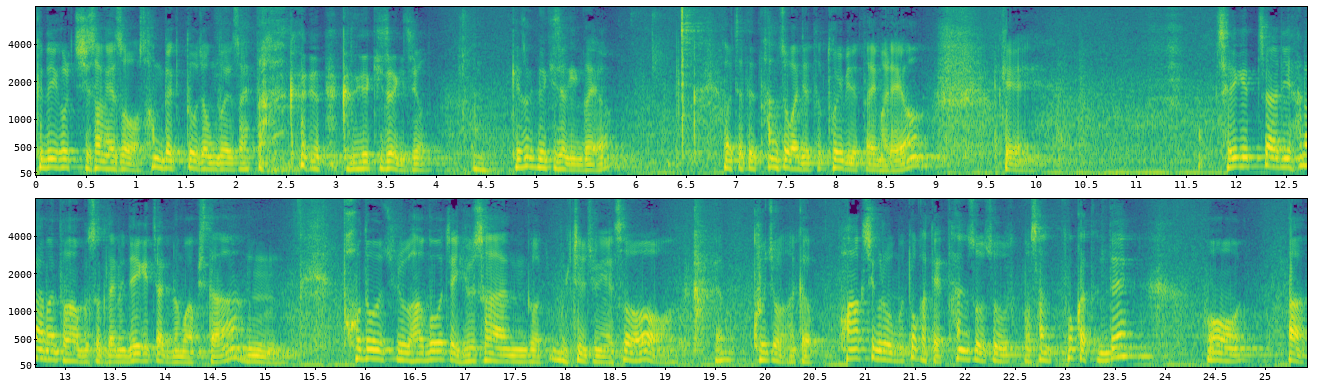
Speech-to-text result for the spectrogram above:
근데 이걸 지상에서 300도 정도에서 했다. 그게 기적이죠. 그래서 그 기적인 거예요. 어쨌든 탄소가 이제 도입이 됐다 이 말이에요. 이렇게 세 개짜리 하나만 더 하고서 그다음에 네 개짜리 넘어갑시다. 음. 포도주하고 이제 유사한 것 물질 중에서 구조, 그러니까 화학식으로 보면 똑같아요. 탄소수, 뭐 산, 똑같은데 어, 아,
